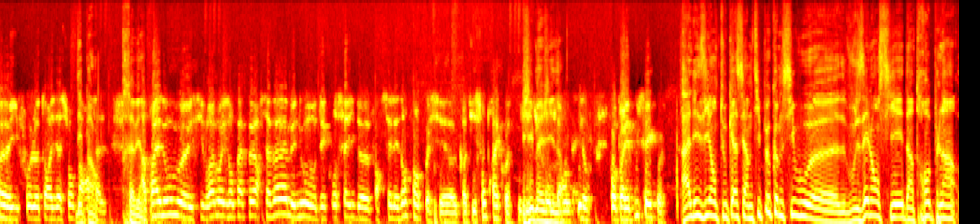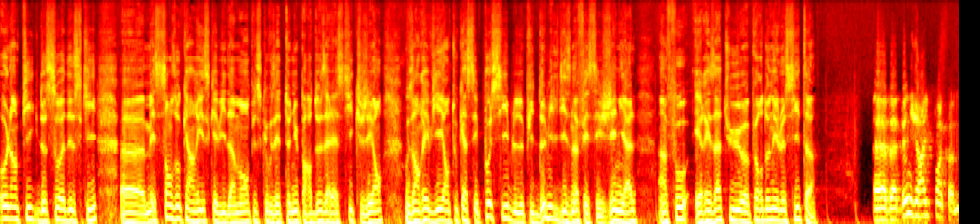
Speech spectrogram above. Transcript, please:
euh, il faut l'autorisation parentale. Très bien. Après nous, euh, si vraiment ils ont pas peur, ça va, mais nous on déconseille de forcer les enfants, quoi. C'est quand ils sont prêts, quoi. J'imagine. font 40 kilos. Faut pas les pousser, quoi. Allez-y, en tout cas, c'est un petit peu comme si vous vous élanciez d'un trop-plein olympique de saut à de ski, mais sans aucun risque évidemment, puisque vous êtes tenu par deux élastiques géants. Vous en rêviez, en tout cas, c'est possible depuis 2019 et c'est génial. Info et Reza, tu euh, peux redonner le site? Euh, bah, benjiride.com.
